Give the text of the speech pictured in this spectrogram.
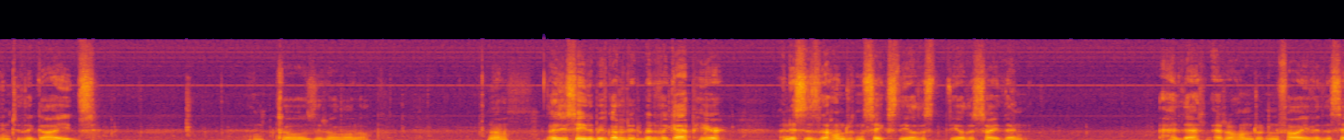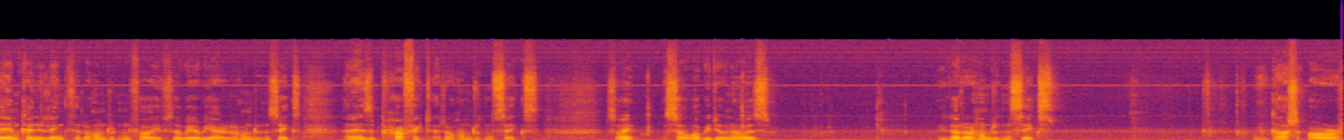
Into the guides and close it all up. Now as you see we've got a little bit of a gap here and this is the 106 the other the other side then had that at 105 at the same kind of length at 105 so where we are at 106 and it is perfect at 106 so right, so what we do now is we've got our 106 we've got our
